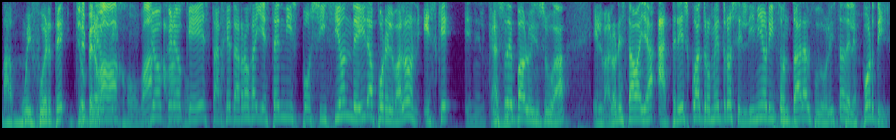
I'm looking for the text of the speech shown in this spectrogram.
va muy fuerte. Yo Sí, pero creo va abajo, va Yo creo que es tarjeta roja y está en disposición de ir a por el balón. Es que en el caso de Pablo Insúa, el balón estaba ya a 3-4 metros en línea horizontal al futbolista del Sporting.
